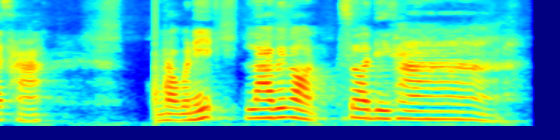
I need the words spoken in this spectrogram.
นะคะสำหรับวันนี้ลาไปก่อน สวัสดีค่ะ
